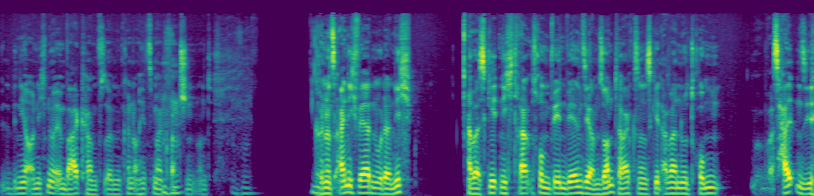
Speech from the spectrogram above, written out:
bin ja auch nicht nur im Wahlkampf, sondern wir können auch jetzt mal mhm. quatschen und mhm. können uns einig werden oder nicht. Aber es geht nicht darum, wen wählen Sie am Sonntag, sondern es geht einfach nur darum, was halten Sie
